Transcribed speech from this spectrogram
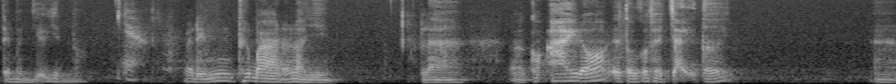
để mình giữ gìn nó yeah. Dạ. và điểm thứ ba nữa là gì là uh, có ai đó để tôi có thể chạy tới à,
